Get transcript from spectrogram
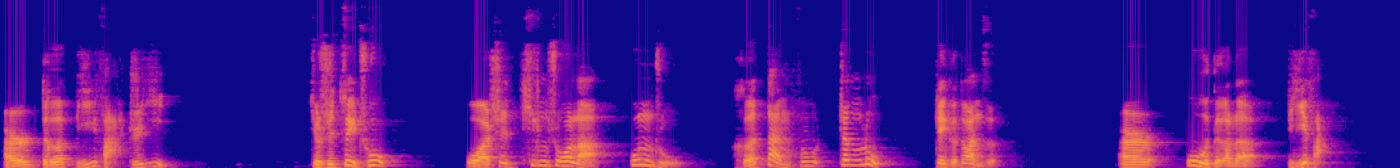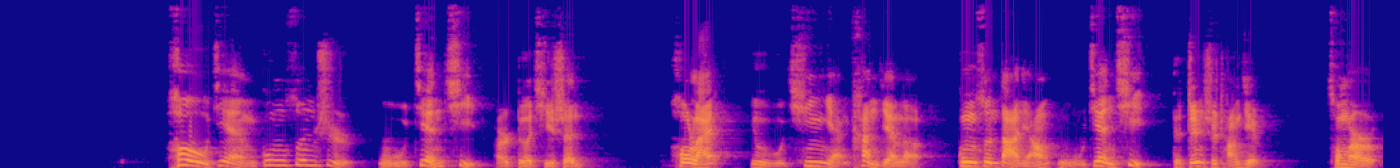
而得笔法之意。”就是最初。我是听说了公主和旦夫争路这个段子，而悟得了笔法。后见公孙氏舞剑器而得其神，后来又亲眼看见了公孙大娘舞剑器的真实场景，从而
